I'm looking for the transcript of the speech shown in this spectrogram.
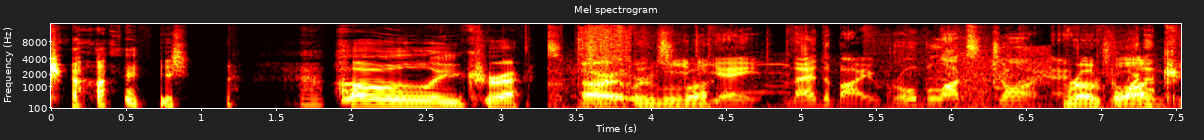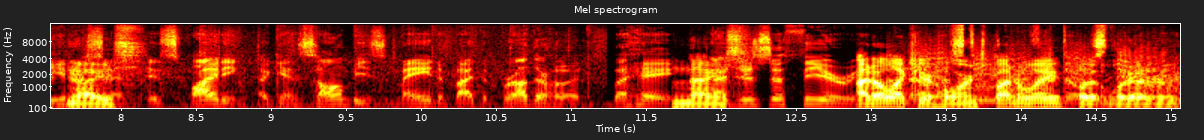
gosh. Holy crap. Alright, we're gonna move on. GTA, led by Roblox John and Roadblock, Jordan Peterson, nice. is fighting against zombies made by the Brotherhood. But hey, Nice. that's just a theory. I don't like your horns, by the way, but whatever.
